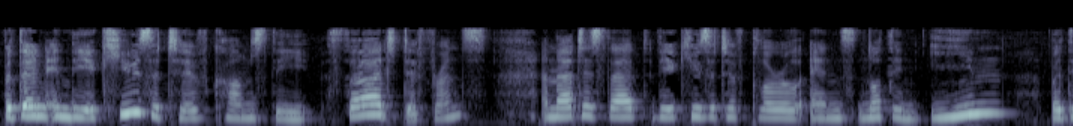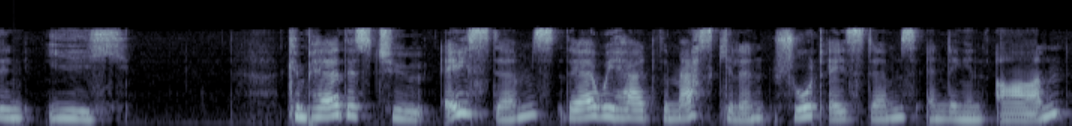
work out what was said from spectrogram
But then in the accusative comes the third difference, and that is that the accusative plural ends not in in, but in ich. Compare this to A stems. There we had the masculine short A stems ending in an,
